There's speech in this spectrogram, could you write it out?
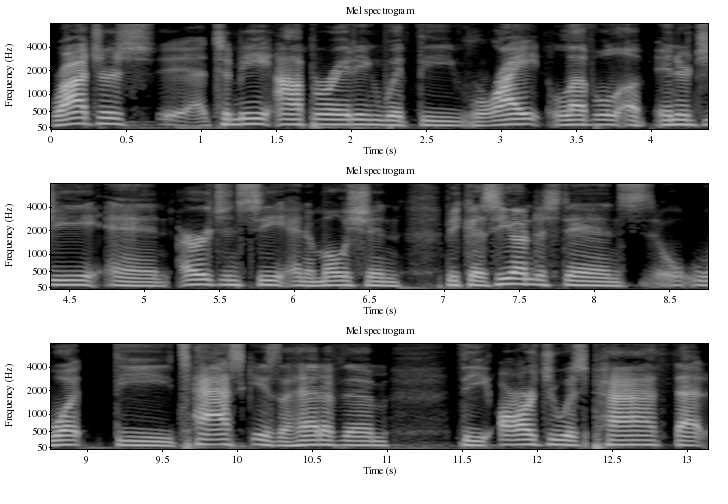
Rodgers, uh, to me, operating with the right level of energy and urgency and emotion because he understands what the task is ahead of them, the arduous path that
